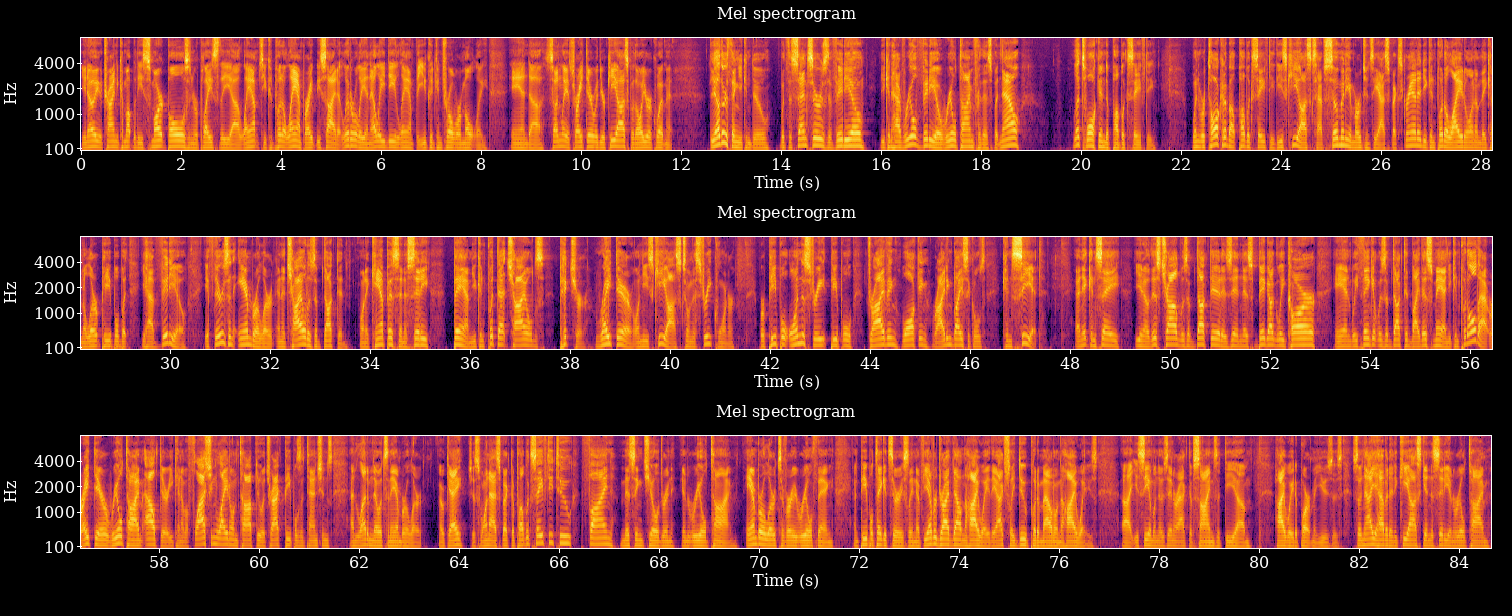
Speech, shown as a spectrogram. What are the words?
You know, you're trying to come up with these smart poles and replace the uh, lamps. You could put a lamp right beside it, literally an LED lamp that you could control remotely. And uh, suddenly it's right there with your kiosk with all your equipment. The other thing you can do with the sensors, the video, you can have real video, real time for this. But now let's walk into public safety when we're talking about public safety, these kiosks have so many emergency aspects. Granted, you can put a light on them, they can alert people, but you have video. If there's an Amber Alert and a child is abducted on a campus in a city, bam, you can put that child's picture right there on these kiosks on the street corner where people on the street, people driving, walking, riding bicycles can see it. And it can say, you know, this child was abducted, is in this big ugly car, and we think it was abducted by this man. You can put all that right there, real time, out there. You can have a flashing light on top to attract people's attentions and let them know it's an Amber Alert. Okay? Just one aspect of public safety to find missing children in real time. Amber Alert's a very real thing, and people take it seriously. And if you ever drive down the highway, they actually do put them out on the highways. Uh, you see them on those interactive signs that the um, highway department uses. So now you have it in a kiosk in the city in real time,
